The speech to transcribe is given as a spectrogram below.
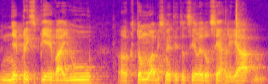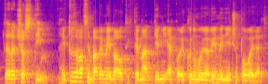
neprispievajú k tomu, aby sme tieto ciele dosiahli. Ja, teda čo s tým? Hej, tu sa vlastne bavíme iba o tých témach, kde my ako ekonomovia vieme niečo povedať.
